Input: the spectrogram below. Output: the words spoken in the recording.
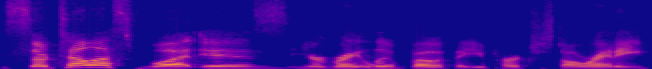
so tell us, what is your Great Loop boat that you purchased already?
